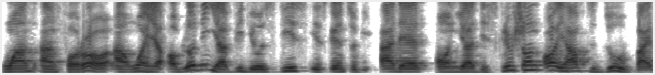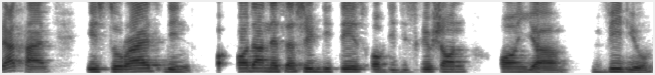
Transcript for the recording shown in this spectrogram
once and for all. And when you're uploading your videos, this is going to be added on your description. All you have to do by that time is to write the other necessary details of the description on your video.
